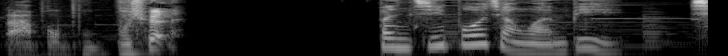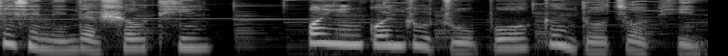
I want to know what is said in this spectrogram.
啊，不不不去了。本集播讲完毕，谢谢您的收听，欢迎关注主播更多作品。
